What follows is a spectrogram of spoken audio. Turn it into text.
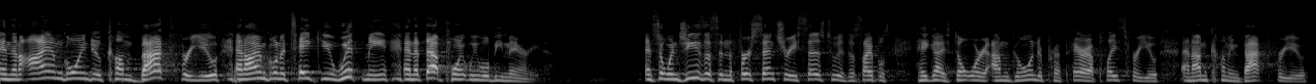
and then I am going to come back for you, and I am going to take you with me, and at that point, we will be married. And so when Jesus in the first century says to his disciples, Hey guys, don't worry, I'm going to prepare a place for you and I'm coming back for you,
